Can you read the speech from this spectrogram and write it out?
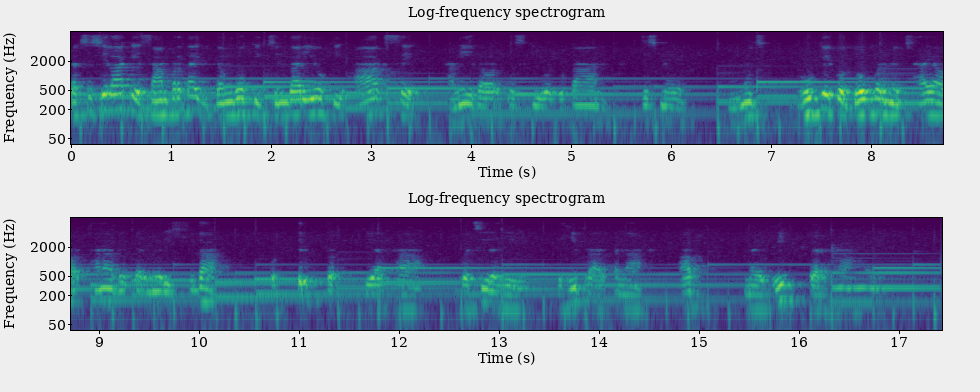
तक्षशिला के सांप्रदायिक दंगों की चिंगारियों की आग से हमीद और उसकी वो दुकान, जिसमें मुझ भूखे को दोपहर में छाया और खाना देकर मेरी शुदा को तृप्त किया था, बची रही यही प्रार्थना अब मैं भी कर रहा हूँ।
